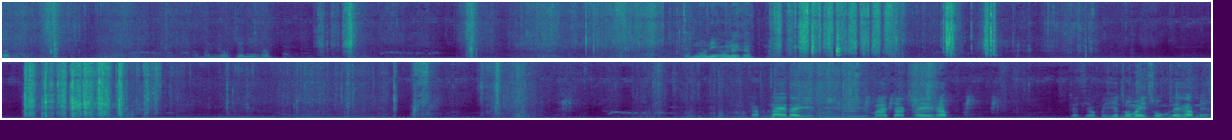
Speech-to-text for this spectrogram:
มันได้ครับมันเอาแค่นี้ครับครับนอนนี่เอาเลยครับครับรายได้ที่มาจากไทยครับก็จะเอาไปเฮ็ดน้องไม้สมได้ครับเนี่ย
